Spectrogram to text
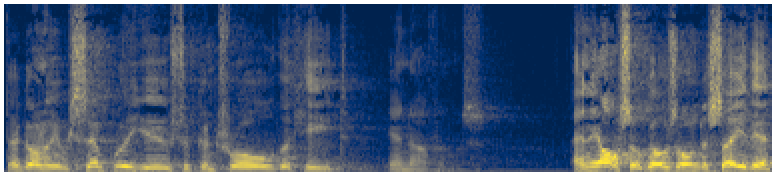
They're going to be simply used to control the heat in ovens. And he also goes on to say then,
